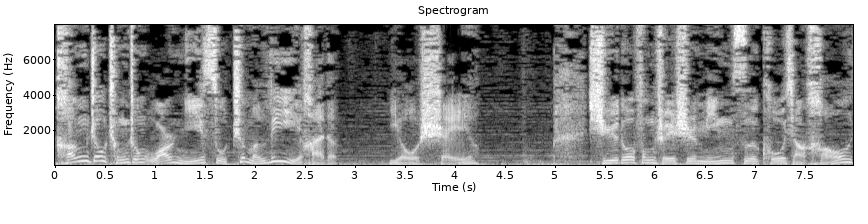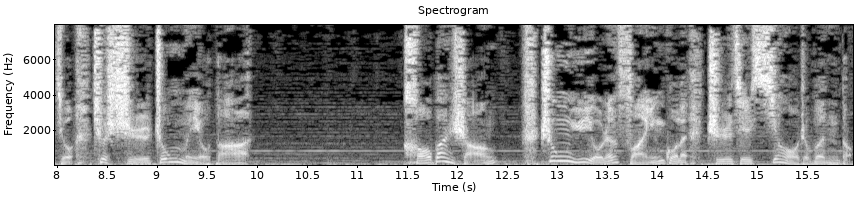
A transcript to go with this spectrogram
杭州城中玩泥塑这么厉害的有谁呀？许多风水师冥思苦想好久，却始终没有答案。好半晌，终于有人反应过来，直接笑着问道：“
